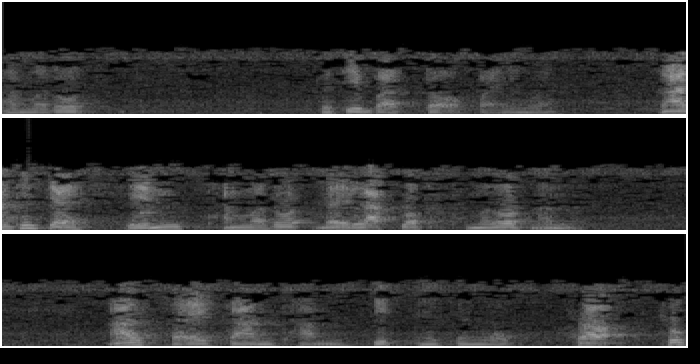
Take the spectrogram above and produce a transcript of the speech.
ธรรมรถปฏิบัติต่อไปว่าการที่จะเห็นธรรมรถได้รับรถธรรมรถนั้นอาศัยการทำจิตให้สงบ เพราะทุก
